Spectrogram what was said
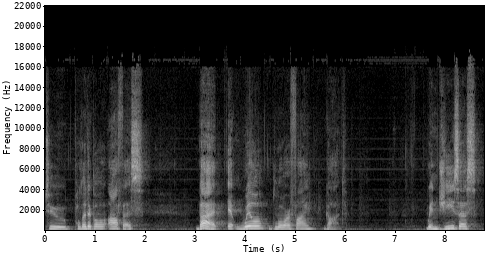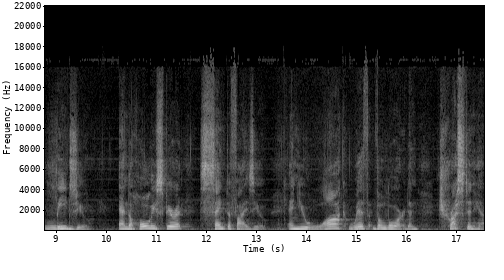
to political office, but it will glorify God. When Jesus leads you and the Holy Spirit sanctifies you, and you walk with the Lord and trust in Him,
